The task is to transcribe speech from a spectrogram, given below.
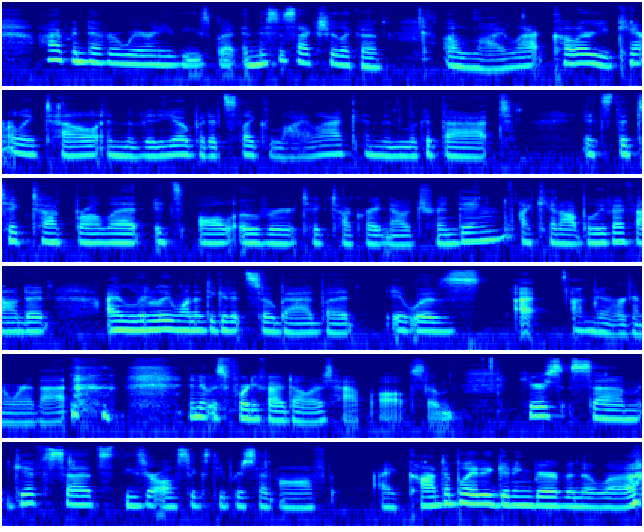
I would never wear any of these. But and this is actually like a, a lilac color. You can't really tell in the video, but it's like lilac. And then look at that it's the TikTok bralette. It's all over TikTok right now, trending. I cannot believe I found it. I literally wanted to get it so bad, but it was I, I'm never gonna wear that. and it was $45 half off. So here's some gift sets. These are all 60% off. I contemplated getting Bare Vanilla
